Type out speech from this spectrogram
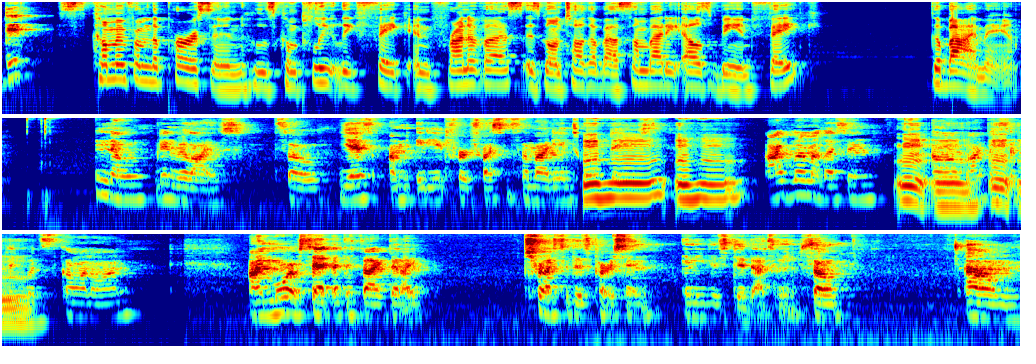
Did coming from the person who's completely fake in front of us is going to talk about somebody else being fake? Goodbye, ma'am. No, didn't realize. So yes, I'm an idiot for trusting somebody in 12 Mm-hmm, days. mm-hmm. I've learned my lesson. Mm-mm, um, I've accepted mm-mm. what's going on. I'm more upset at the fact that I trusted this person and he just did that to me. So, um,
